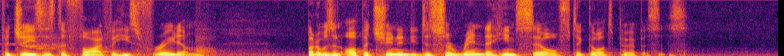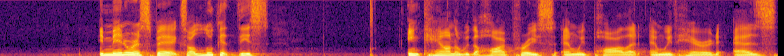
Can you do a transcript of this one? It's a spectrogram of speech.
for Jesus to fight for his freedom, but it was an opportunity to surrender himself to God's purposes. In many respects, I look at this encounter with the high priest and with Pilate and with Herod as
